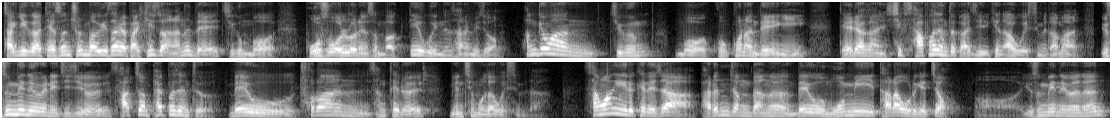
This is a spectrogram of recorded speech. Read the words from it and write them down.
자기가 대선 출마 의사를 밝히지도 않았는데 지금 뭐 보수 언론에서 막 띄우고 있는 사람이죠. 황교안 지금 뭐 권한 대행이 대략 한 14%까지 이렇게 나오고 있습니다만 유승민 의원의 지지율 4.8% 매우 초라한 상태를 면치 못하고 있습니다. 상황이 이렇게 되자 바른정당은 매우 몸이 달아오르겠죠. 어, 유승민 의원은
